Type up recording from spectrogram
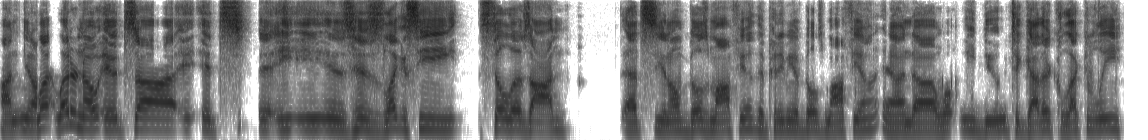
on you know, let, let her know it's uh, it's he, he is his legacy still lives on. That's you know Bill's Mafia, the epitome of Bill's Mafia, and uh, what we do together collectively.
